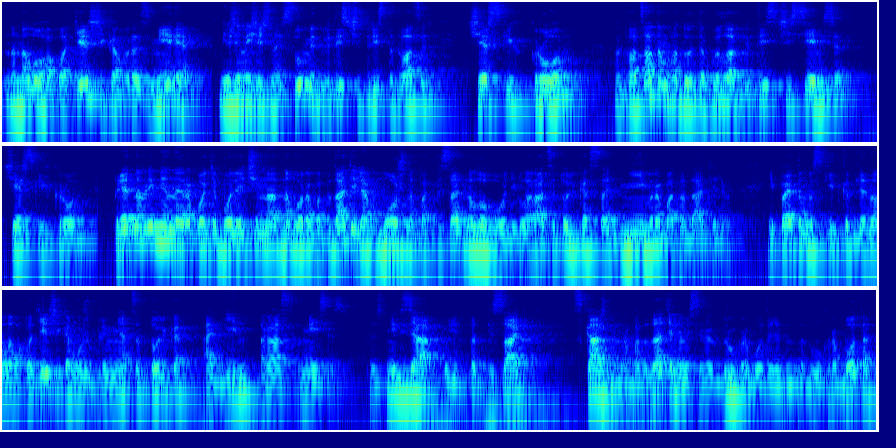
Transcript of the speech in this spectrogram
на налогоплательщика в размере в ежемесячной сумме 2320 чешских крон. В 2020 году это было 2070 чешских крон. При одновременной работе более чем на одного работодателя можно подписать налоговую декларацию только с одним работодателем. И поэтому скидка для налогоплательщика может применяться только один раз в месяц. То есть нельзя будет подписать с каждым работодателем, если вы вдруг работаете на двух работах,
